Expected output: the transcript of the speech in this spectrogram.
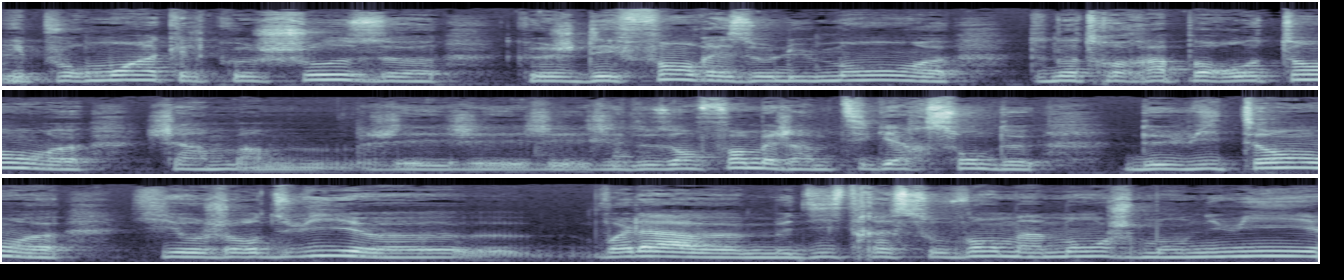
est pour moi quelque chose que je défends résolument de notre rapport au temps. J'ai deux enfants, mais j'ai un petit garçon de de 8 ans euh, qui aujourd'hui euh, voilà euh, me dit très souvent maman je m'ennuie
